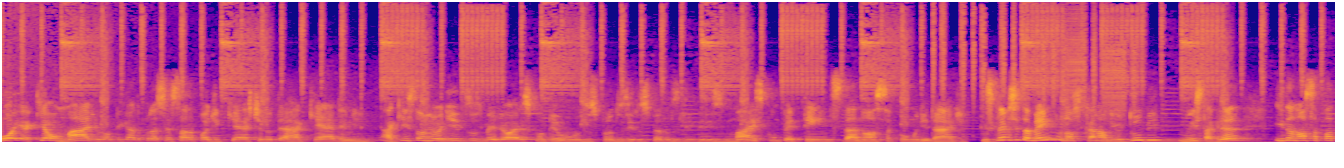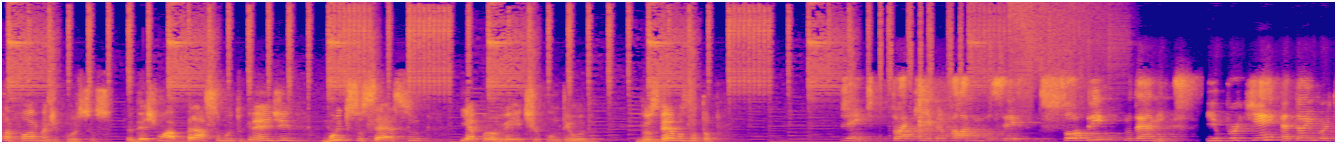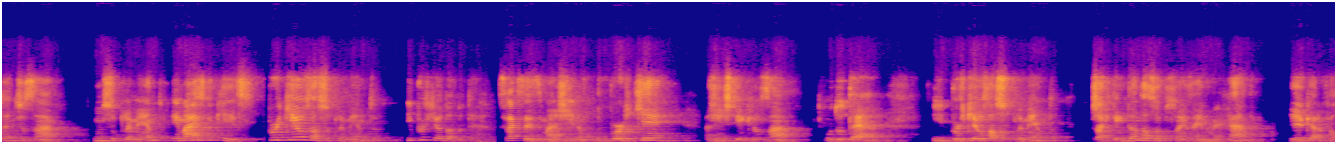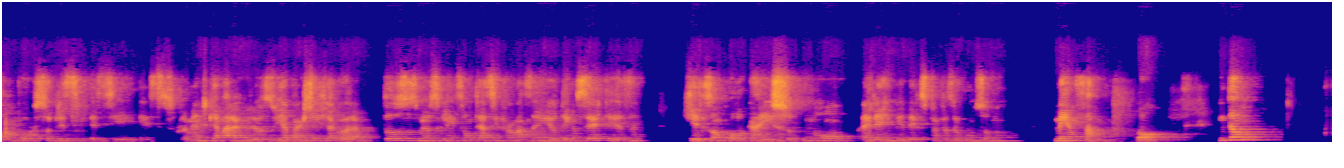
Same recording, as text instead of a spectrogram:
Oi, aqui é o Mário. Obrigado por acessar o podcast do Terra Academy. Aqui estão reunidos os melhores conteúdos produzidos pelos líderes mais competentes da nossa comunidade. Inscreva-se também no nosso canal no YouTube, no Instagram e na nossa plataforma de cursos. Eu deixo um abraço muito grande, muito sucesso e aproveite o conteúdo. Nos vemos no topo. Gente, estou aqui para falar com vocês sobre o Terra Mix e o porquê é tão importante usar um suplemento e mais do que isso, por que usar suplemento e por que o da Duterra? Será que vocês imaginam o porquê a gente tem que usar o Duterra e por que usar suplemento, já que tem tantas opções aí no mercado? E eu quero falar um pouco sobre esse, esse, esse suplemento que é maravilhoso e a partir de agora todos os meus clientes vão ter essa informação e eu tenho certeza que eles vão colocar isso no LRP deles para fazer o consumo mensal. Bom, então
